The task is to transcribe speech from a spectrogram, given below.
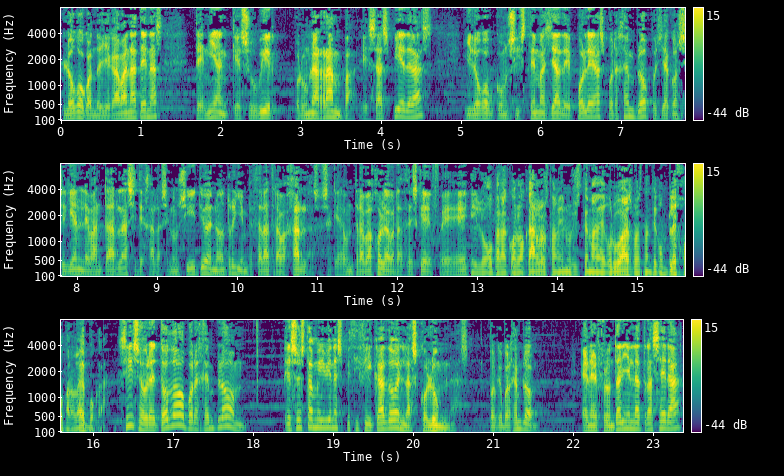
Luego, cuando llegaban a Atenas, tenían que subir por una rampa esas piedras y luego con sistemas ya de poleas, por ejemplo, pues ya conseguían levantarlas y dejarlas en un sitio, en otro y empezar a trabajarlas. O sea que era un trabajo, la verdad es que fue... Y luego para colocarlos también un sistema de grúas bastante complejo para la época. Sí, sobre todo, por ejemplo, eso está muy bien especificado en las columnas. Porque, por ejemplo, en el frontal y en la trasera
